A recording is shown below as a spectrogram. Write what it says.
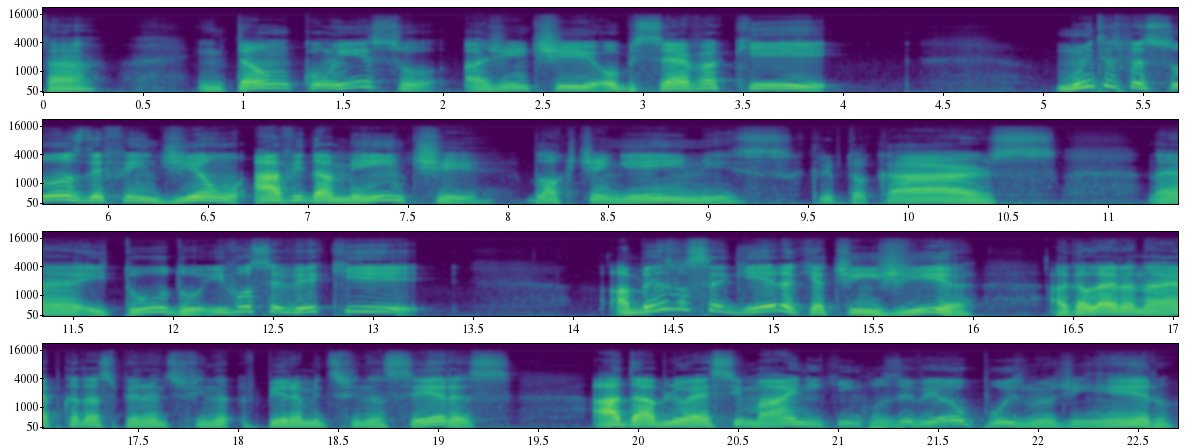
tá? Então, com isso, a gente observa que muitas pessoas defendiam avidamente blockchain games, cryptocars, né, e tudo, e você vê que a mesma cegueira que atingia a galera na época das pirâmides, pirâmides financeiras, a AWS Mining, que inclusive eu pus meu dinheiro,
